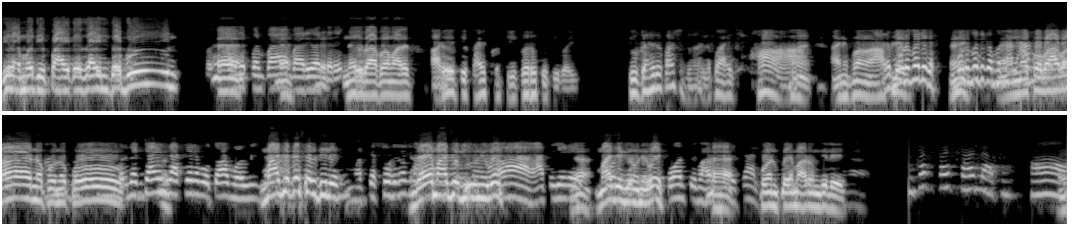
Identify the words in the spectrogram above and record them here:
दिला मध्ये पाय तर जाईल दबून. पण भारी रे नाही बाबा मला अरे ते काय खत्री करत होती बाई. तू डायरेक्ट असं धरायला पाहिजे हा. आणि मग अरे आपल्या- का का? नको बाबा नको नको. बरं, मी चाळीस घातले रे भाऊ, तो आम्हाला वीस माझे. कशाला दिले? मग ते. लय माझे घेऊन ये वय. हा आता येडे. हा, माझे घेऊन ये वय. फोन पे मारून हा, दे, चाल. फोन पे मारून दिले. हा.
